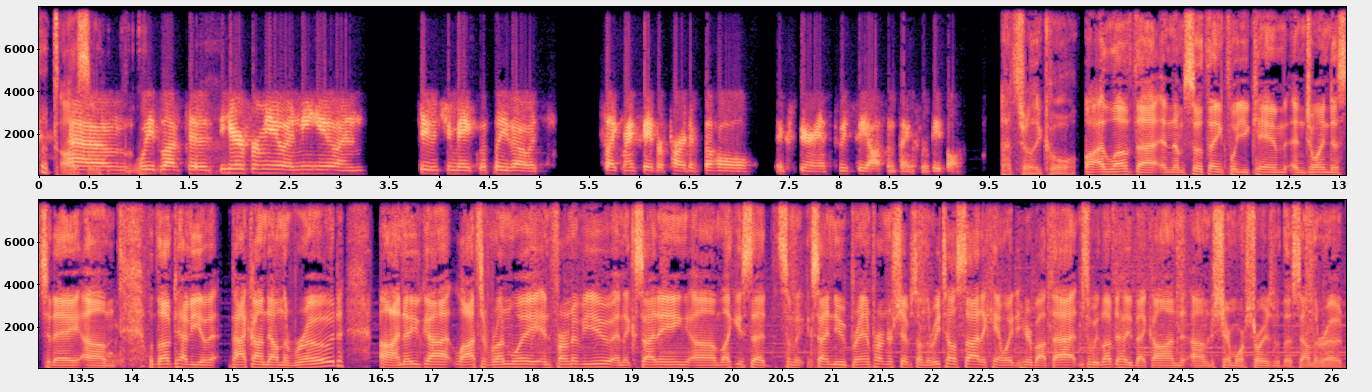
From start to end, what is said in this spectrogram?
That's awesome. Um, we'd love to hear from you and meet you and see what you make with Levo. It's, it's like my favorite part of the whole experience. We see awesome things from people. That's really cool. Well, I love that, and I'm so thankful you came and joined us today. Um, would love to have you back on down the road. Uh, I know you've got lots of runway in front of you, and exciting, um, like you said, some exciting new brand partnerships on the retail side. I can't wait to hear about that. And so we'd love to have you back on um, to share more stories with us down the road.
